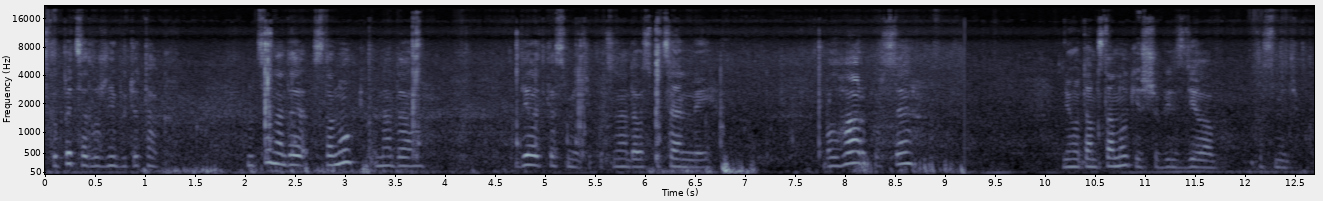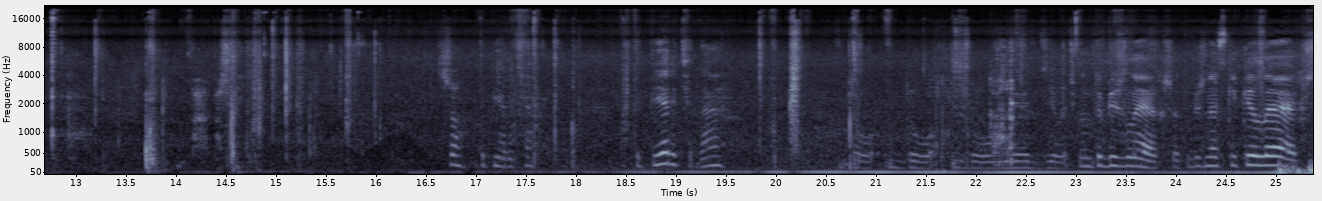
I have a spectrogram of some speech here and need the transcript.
Скупиться должны быть вот так. Ну, це надо станок, надо делать косметику. Це надо спеціальний болгарку, все. У нього там станок є, щоб він зробив косметику. Пошли. Що, ти переча? Ти переча, да? До, до, до, моя дівчинка. Ну тобі ж легше, тобі ж наскільки легше.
